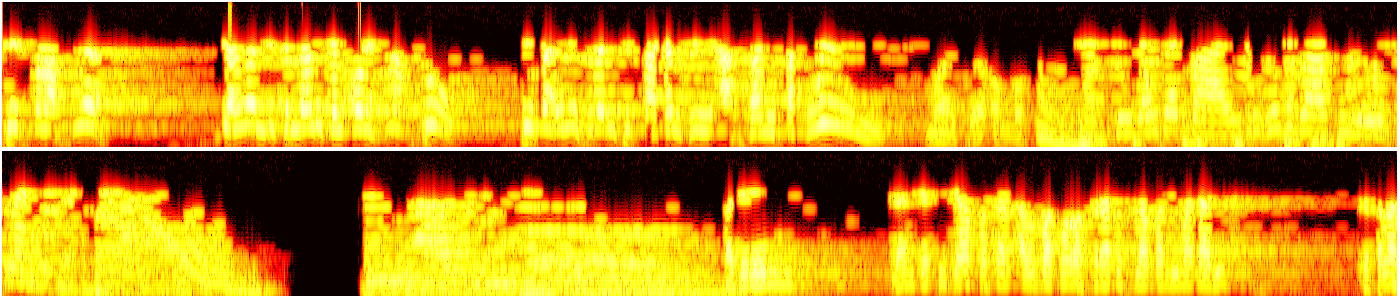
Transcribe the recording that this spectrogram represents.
fitrahnya, jangan dikendalikan oleh nafsu. Kita ini sudah diciptakan di ahsani takwin. Masya Allah. Presented by the Integral Planet. Hadirin, yang ketiga pesan Al-Baqarah 185 tadi setelah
